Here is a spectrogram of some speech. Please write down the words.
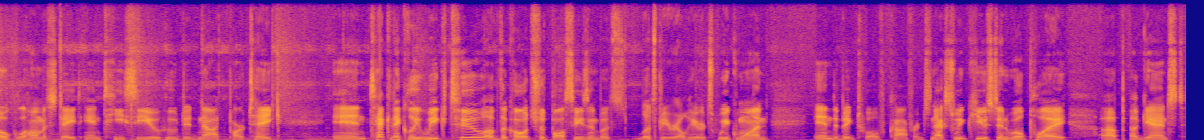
Oklahoma State, and TCU, who did not partake in technically week two of the college football season, but let's be real here. It's week one in the Big 12 Conference. Next week, Houston will play up against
